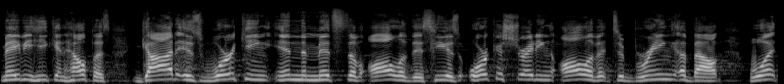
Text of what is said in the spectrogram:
maybe he can help us. God is working in the midst of all of this. He is orchestrating all of it to bring about what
